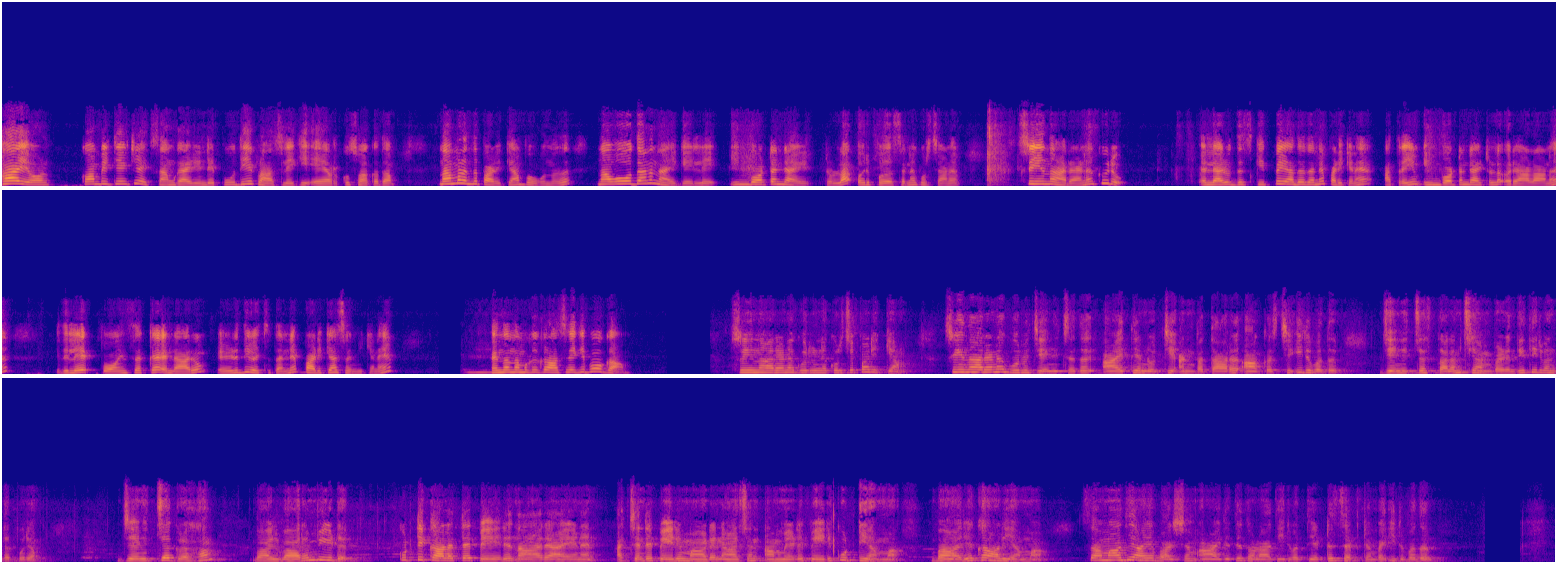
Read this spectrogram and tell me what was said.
Hi all competitive exam ഗൈഡിന്റെ പുതിയ ക്ലാസ്സിലേക്ക് ഏവർക്കും സ്വാഗതം. നമ്മൾ ഇന്ന് പഠിക്കാൻ പോകുന്നത് നവോത്ഥാന നായികയിലെ ഇമ്പോർട്ടന്റ് ആയിട്ടുള്ള ഒരു പേഴ്സണെ കുറിച്ചാണ്. ശ്രീനാരായണ ഗുരു. എല്ലാവരും ഇത് സ്കിപ്പ് ചെയ്യാതെ തന്നെ പഠിക്കണേ. അത്രയും ഇമ്പോർട്ടന്റ് ആയിട്ടുള്ള ഒരാളാണ്. ഇതിലെ പോയിന്റ്സ് ഒക്കെ എല്ലാവരും എഴുതി വെച്ച് തന്നെ പഠിക്കാൻ ശ്രമിക്കണേ. എന്നാൽ നമുക്ക് ക്ലാസ്സിലേക്ക് പോകാം. ശ്രീനാരായണ ഗുരുവിനെ കുറിച്ച് പഠിക്കാം. ശ്രീനാരായണ ഗുരു ജനിച്ചത് ആയിരത്തി എണ്ണൂറ്റി അൻപത്തി ആറ് ആഗസ്റ്റ് ഇരുപത്. ജനിച്ച സ്ഥലം ചെമ്പഴന്തി തിരുവനന്തപുരം. ജനിച്ച ഗ്രഹം വാൽവാരം വീട്. കുട്ടിക്കാലത്തെ പേര് നാരായണൻ. അച്ഛന്റെ പേര് മാടനാശൻ അമ്മയുടെ പേര് കുട്ടിയമ്മ. ഭാര്യ കാളിയമ്മ. സമാധിയായ വർഷം ആയിരത്തി തൊള്ളായിരത്തി ഇരുപത്തിയെട്ട് സെപ്റ്റംബർ ഇരുപത്.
